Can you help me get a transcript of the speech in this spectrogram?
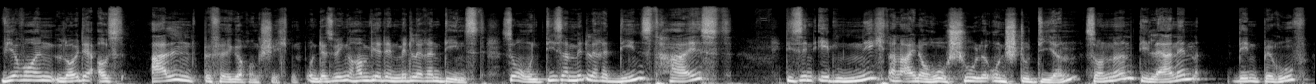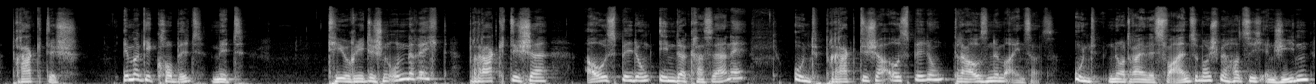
Wir wollen Leute aus allen Bevölkerungsschichten. Und deswegen haben wir den mittleren Dienst. So, und dieser mittlere Dienst heißt, die sind eben nicht an einer Hochschule und studieren, sondern die lernen den Beruf praktisch. Immer gekoppelt mit theoretischen Unterricht, praktischer Ausbildung in der Kaserne und praktische Ausbildung draußen im Einsatz. Und Nordrhein-Westfalen zum Beispiel hat sich entschieden,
